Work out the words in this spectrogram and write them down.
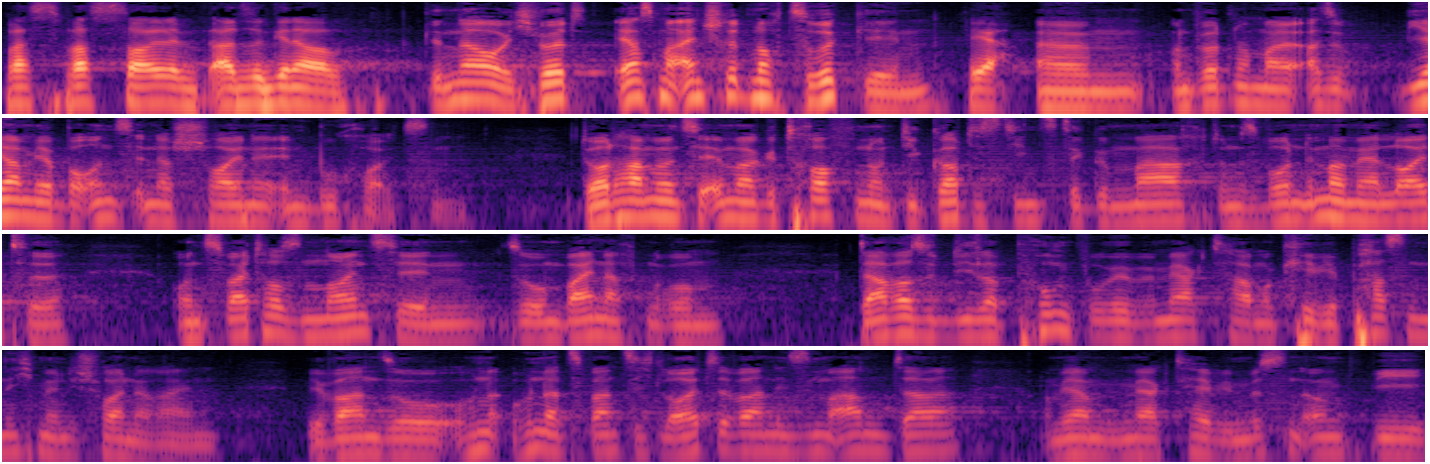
Was, was soll, also genau. Genau, ich würde erstmal einen Schritt noch zurückgehen. Ja. Ähm, und würde nochmal, also wir haben ja bei uns in der Scheune in Buchholzen. Dort haben wir uns ja immer getroffen und die Gottesdienste gemacht und es wurden immer mehr Leute. Und 2019, so um Weihnachten rum, da war so dieser Punkt, wo wir bemerkt haben, okay, wir passen nicht mehr in die Scheune rein. Wir waren so 120 Leute waren diesem Abend da und wir haben gemerkt, hey, wir müssen irgendwie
